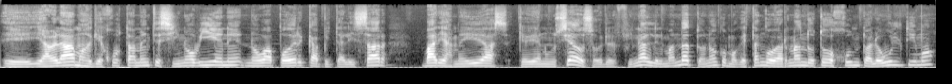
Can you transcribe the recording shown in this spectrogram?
Eh, y hablábamos de que justamente si no viene no va a poder capitalizar varias medidas que había anunciado sobre el final del mandato, ¿no? Como que están gobernando todo junto a lo último,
